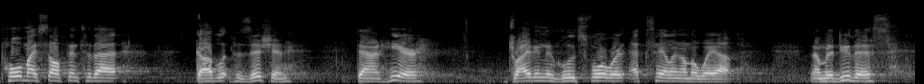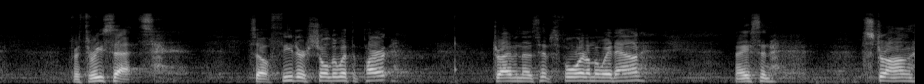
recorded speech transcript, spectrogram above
pull myself into that goblet position down here, driving the glutes forward, exhaling on the way up. And I'm gonna do this for three sets. So feet are shoulder width apart, driving those hips forward on the way down. Nice and strong,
